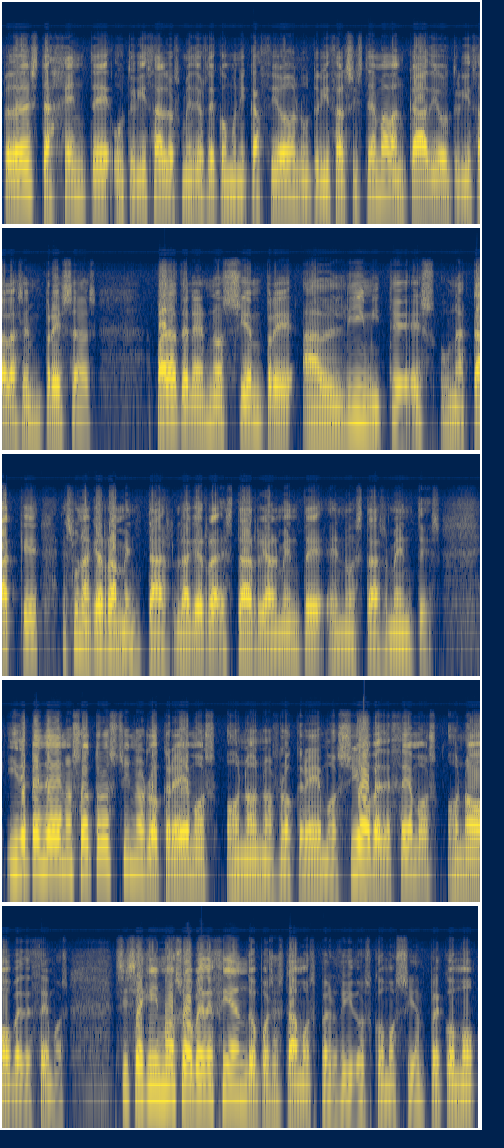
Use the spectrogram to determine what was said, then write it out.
pero esta gente utiliza los medios de comunicación, utiliza el sistema bancario, utiliza las empresas para tenernos siempre al límite. Es un ataque, es una guerra mental. La guerra está realmente en nuestras mentes. Y depende de nosotros si nos lo creemos o no nos lo creemos, si obedecemos o no obedecemos. Si seguimos obedeciendo, pues estamos perdidos, como siempre, como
